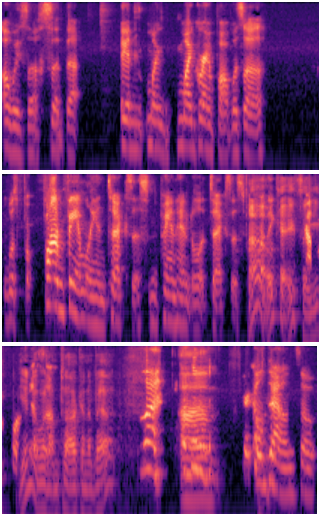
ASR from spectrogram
always uh, said that. And my my grandpa was a uh, was farm family in Texas, in the Panhandle of Texas. Oh, okay. So you, you know what so. I'm talking about. um, trickled down. So.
